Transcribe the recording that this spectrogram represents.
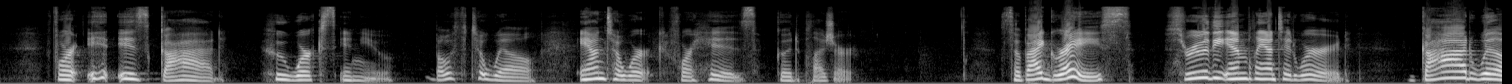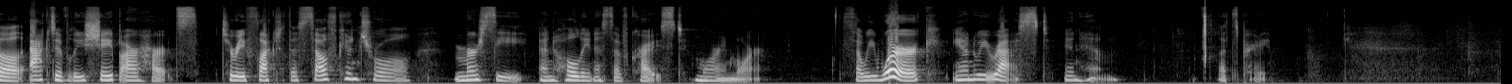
for it is God who works in you, both to will and to work for his good pleasure. So, by grace, through the implanted word, God will actively shape our hearts to reflect the self control, mercy, and holiness of Christ more and more. So we work and we rest in Him. Let's pray.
